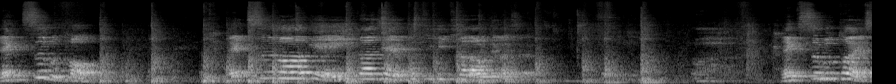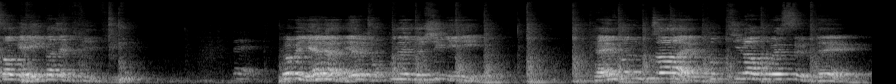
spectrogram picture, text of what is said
x부터 x 더하기 a까지 ftvt가 나올 때가 있어요. x부터 x 더하기 a까지 ftvt. 네. 그러면 얘는 얘를 접근해준 식이 대문자 ft라고 했을 때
